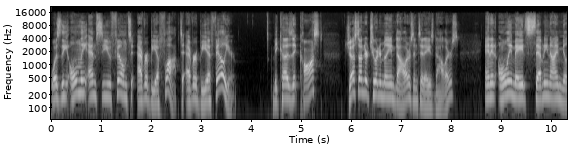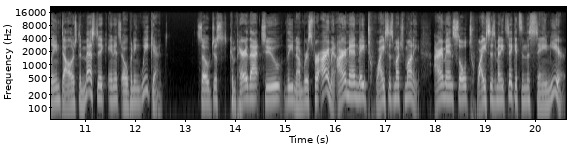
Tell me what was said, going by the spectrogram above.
was the only MCU film to ever be a flop, to ever be a failure, because it cost just under $200 million in today's dollars, and it only made $79 million domestic in its opening weekend. So just compare that to the numbers for Iron Man. Iron Man made twice as much money. Iron Man sold twice as many tickets in the same year.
